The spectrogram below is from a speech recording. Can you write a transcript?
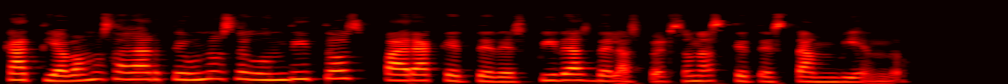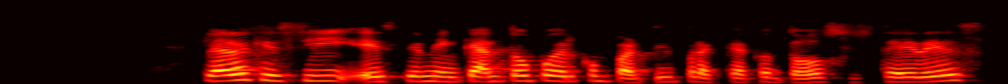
Katia, vamos a darte unos segunditos para que te despidas de las personas que te están viendo. Claro que sí, este, me encantó poder compartir por acá con todos ustedes.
